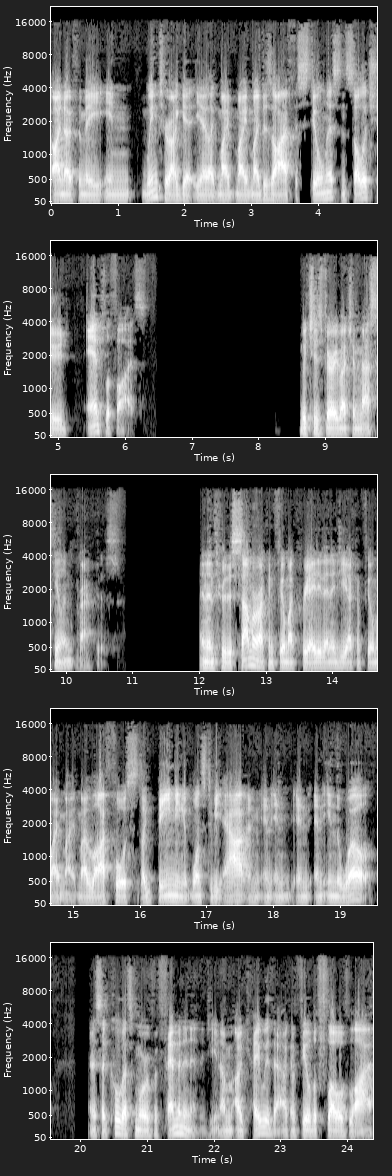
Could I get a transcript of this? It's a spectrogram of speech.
I know for me in winter, I get, yeah, like my, my, my desire for stillness and solitude amplifies, which is very much a masculine practice. And then through the summer, I can feel my creative energy. I can feel my, my, my life force like beaming. It wants to be out and, and, and, and, and in the world. And it's like, cool, that's more of a feminine energy. And I'm okay with that. I can feel the flow of life.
